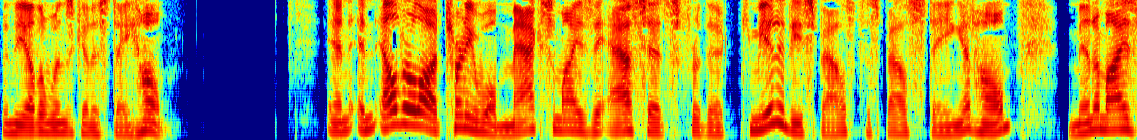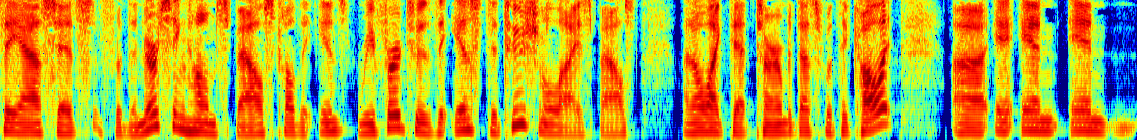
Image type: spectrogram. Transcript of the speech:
and the other one's going to stay home. And an elder law attorney will maximize the assets for the community spouse, the spouse staying at home, minimize the assets for the nursing home spouse, called the referred to as the institutionalized spouse. I don't like that term, but that's what they call it. Uh, and and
